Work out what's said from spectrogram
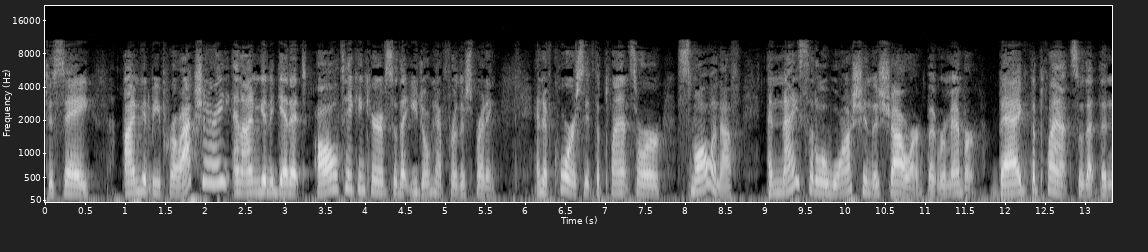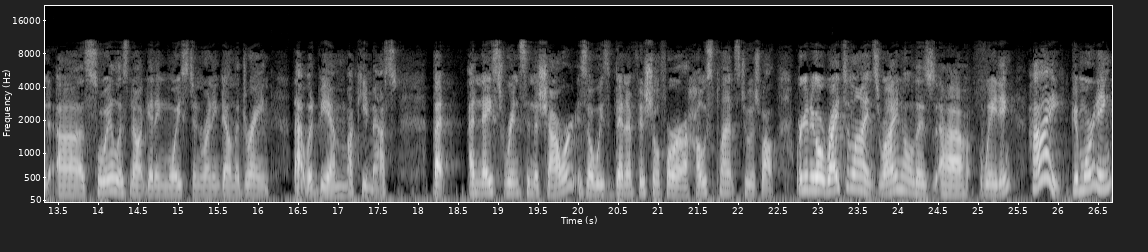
to say, I'm going to be proactionary and I'm going to get it all taken care of so that you don't have further spreading. And of course, if the plants are small enough, a nice little wash in the shower, but remember, bag the plant so that the uh, soil is not getting moist and running down the drain. That would be a mucky mess. But a nice rinse in the shower is always beneficial for our house plants too as well. We're going to go right to lines. Reinhold is uh, waiting. Hi, good morning.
